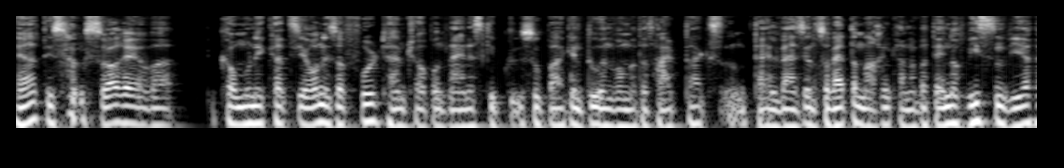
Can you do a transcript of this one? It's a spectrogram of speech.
Ja, die sagen, sorry, aber Kommunikation ist ein Fulltime-Job und nein, es gibt super Agenturen, wo man das halbtags und teilweise und so weiter machen kann. Aber dennoch wissen wir,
